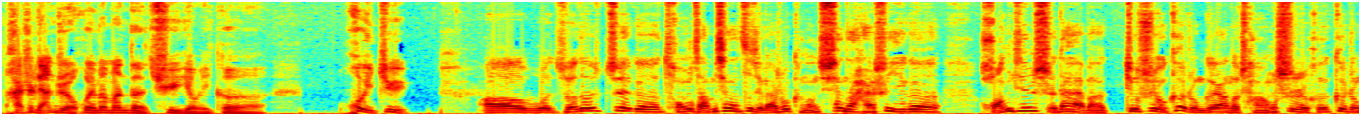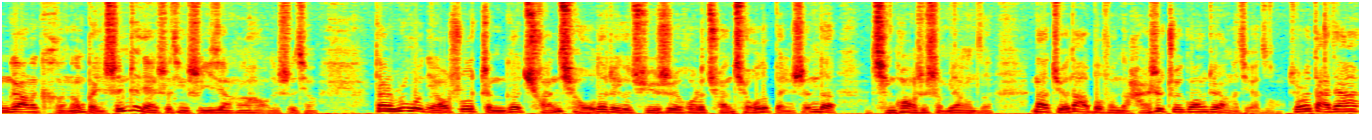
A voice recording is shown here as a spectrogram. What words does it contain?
还是两者会慢慢的去有一个汇聚？呃，我觉得这个从咱们现在自己来说，可能现在还是一个黄金时代吧，就是有各种各样的尝试和各种各样的可能，本身这件事情是一件很好的事情。但如果你要说整个全球的这个趋势或者全球的本身的情况是什么样子，那绝大部分的还是追光这样的节奏，就是大家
